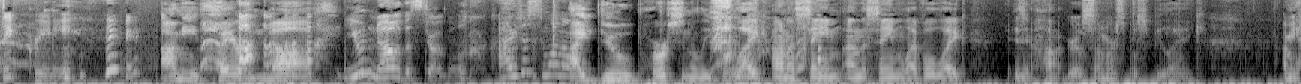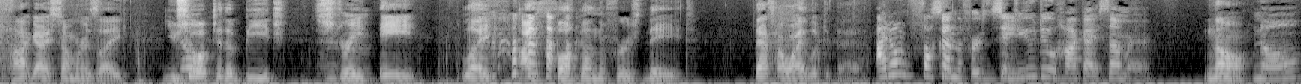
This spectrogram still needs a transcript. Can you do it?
dick, Greenie. I mean, fair enough. you know the struggle. I just want to. I do personally, but Like on a same on the same level, like isn't hot girl summer supposed to be like? I mean, hot guy summer is like you show up to the beach straight eight, like I fuck on the first date. That's how I look at that. I don't fuck So- on the first so date. do you do hot guy summer? No, No.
